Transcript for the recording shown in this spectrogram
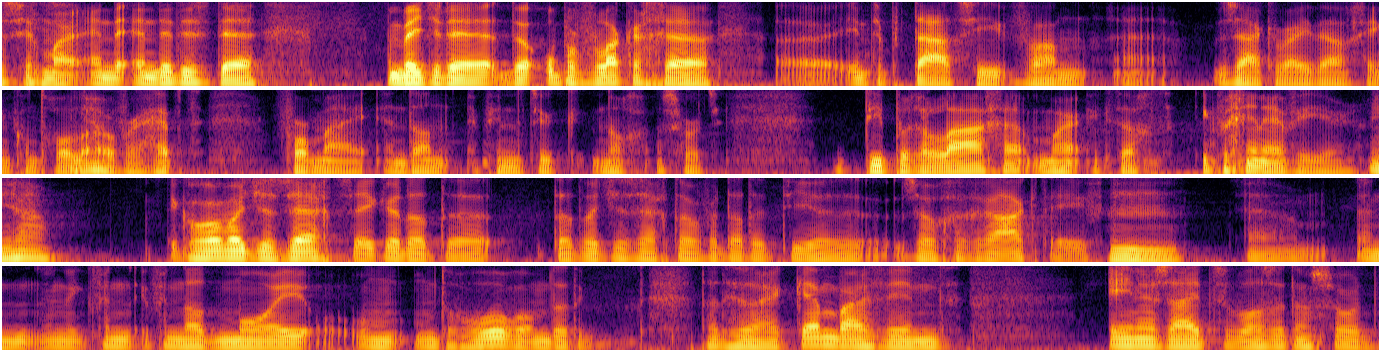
zeg maar, en, en dit is de, een beetje de, de oppervlakkige eh, interpretatie van eh, zaken waar je wel geen controle Ja. over hebt voor mij. En dan heb je natuurlijk nog een soort diepere lagen, maar ik dacht, ik begin even hier. Ja, ik hoor wat je zegt. Zeker dat, eh, dat wat je zegt over dat het je zo geraakt heeft. Hmm. Ehm, en en ik, vind, ik vind dat mooi om, om te horen, omdat ik dat heel herkenbaar vind. Enerzijds was het een soort.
